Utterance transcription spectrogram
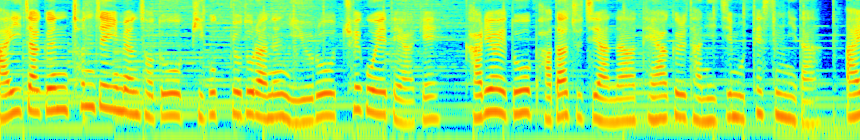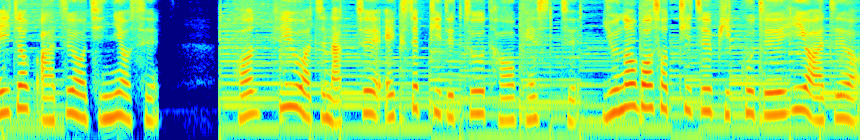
아이작은 천재이면서도 비국교도라는 이유로 최고의 대학에 가려 해도 받아주지 않아 대학을 다니지 못했습니다. 아이적 아즈 어 지니어스 But he was not accepted to the best universities because he was an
